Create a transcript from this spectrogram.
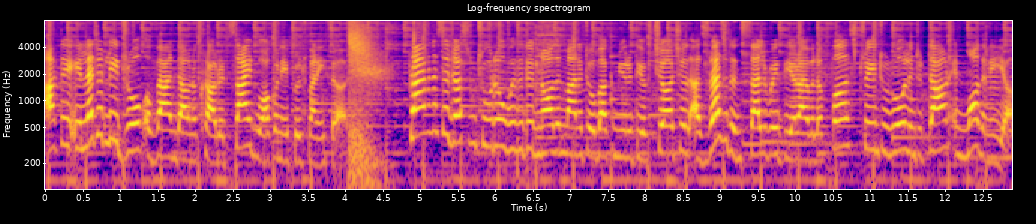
after he allegedly drove a van down a crowded sidewalk on April 23rd. Prime Minister Justin Trudeau visited northern Manitoba community of Churchill as residents celebrate the arrival of first train to roll into town in more than a year.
